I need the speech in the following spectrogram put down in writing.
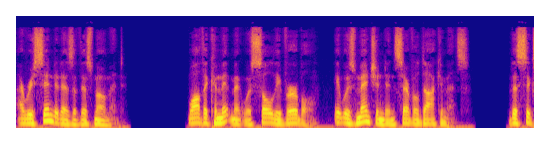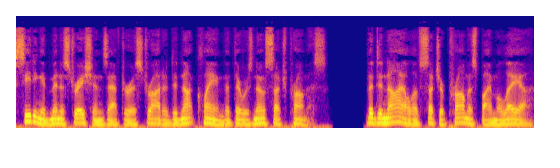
I rescind it as of this moment. While the commitment was solely verbal, it was mentioned in several documents. The succeeding administrations after Estrada did not claim that there was no such promise. The denial of such a promise by Malaya,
